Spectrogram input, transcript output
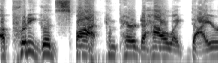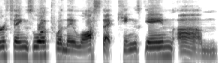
a pretty good spot compared to how like dire things looked when they lost that Kings game. Um,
